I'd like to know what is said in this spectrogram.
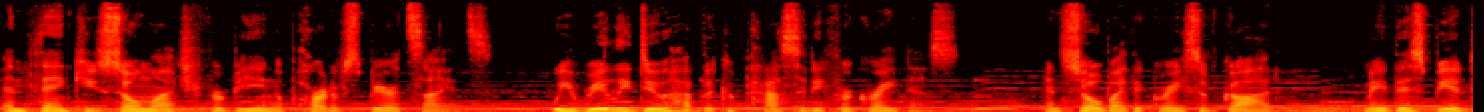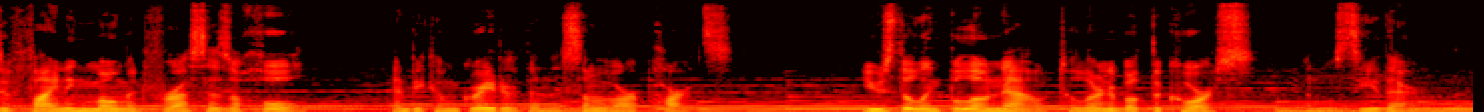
And thank you so much for being a part of Spirit Science. We really do have the capacity for greatness. And so by the grace of God, may this be a defining moment for us as a whole and become greater than the sum of our parts. Use the link below now to learn about the course and we'll see you there.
